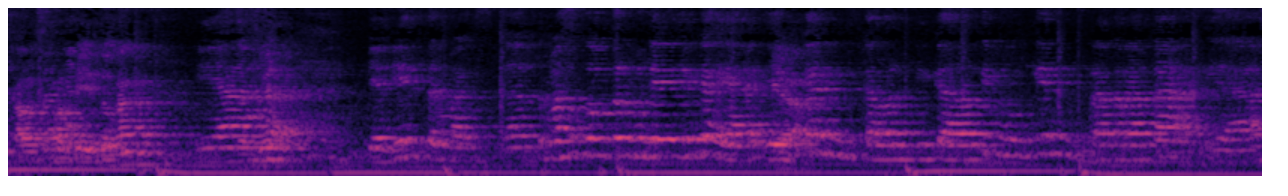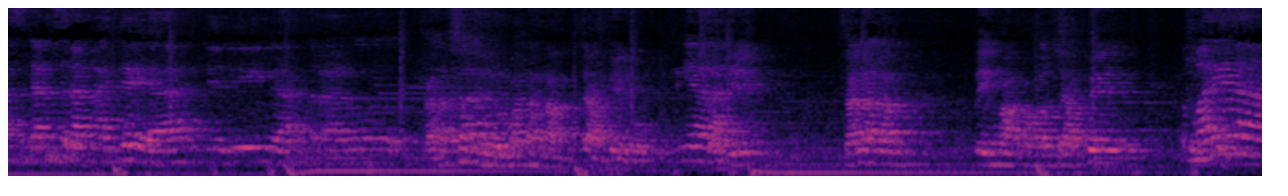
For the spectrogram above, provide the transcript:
kalau seperti itu kan Iya. Jadi termasuk, termasuk kultur budaya juga ya. Jadi Ya. kan kalau di Kaltim mungkin rata-rata ya sedang-sedang aja ya. Saya di rumah nanam cabai Bu. Iya. Jadi saya nanam lima pohon cabai. cukup. Lumayan,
